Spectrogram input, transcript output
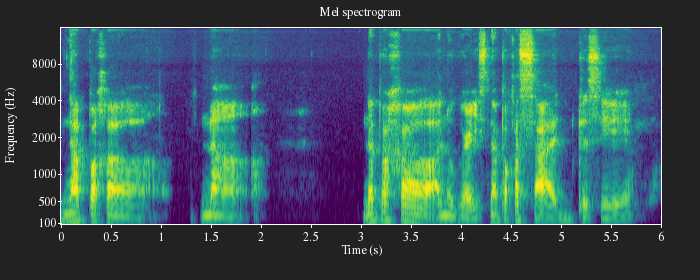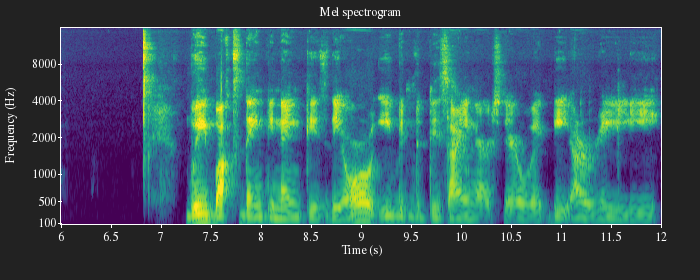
napaka na napaka-ano guys, napaka-sad kasi way back 1990s, they are even the designers, way they are really,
